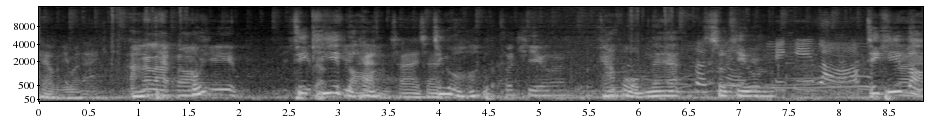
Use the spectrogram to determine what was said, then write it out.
แถมนี้มาให้น่ารักเนาะอุ๊ยคีบที่คีบเหรอแผ่นใช่ใช่จริงเหรอตัวคิ้วนะครับผมนะฮะโซคิวพี่คีบเหรอที่คีบเหรอ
